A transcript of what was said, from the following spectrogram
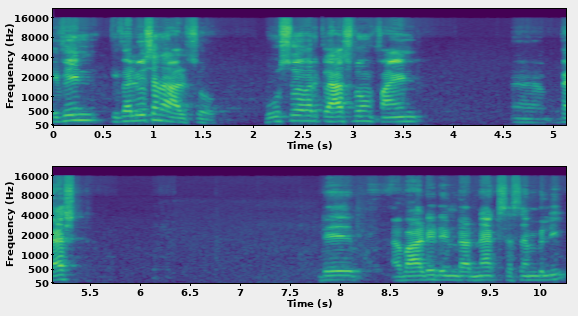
even evaluation also whose ever classroom find best they awarded in the next assembly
